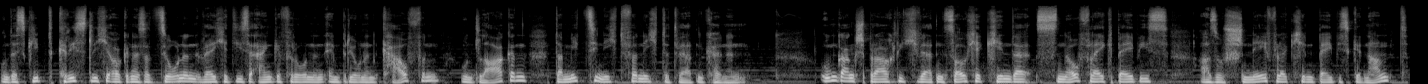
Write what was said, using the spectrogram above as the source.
und es gibt christliche Organisationen, welche diese eingefrorenen Embryonen kaufen und lagern, damit sie nicht vernichtet werden können. Umgangssprachlich werden solche Kinder Snowflake Babies, also Schneeflöckchen-Babys genannt,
